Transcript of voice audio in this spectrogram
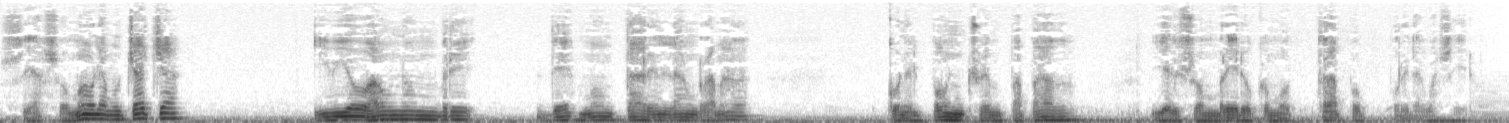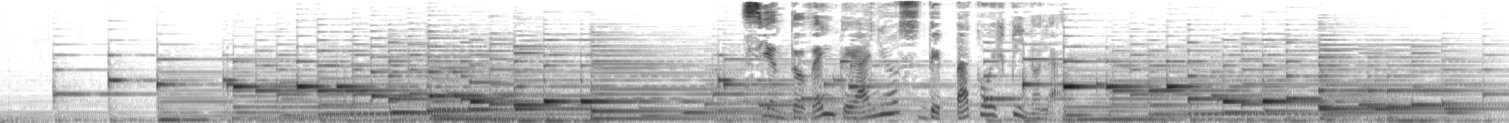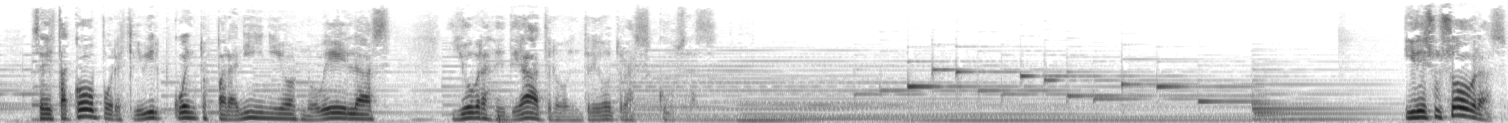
Se asomó la muchacha y vio a un hombre desmontar en la enramada con el poncho empapado y el sombrero como trapo por el aguacero. ...120 años de Paco Espínola. Se destacó por escribir cuentos para niños, novelas y obras de teatro, entre otras cosas. Y de sus obras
